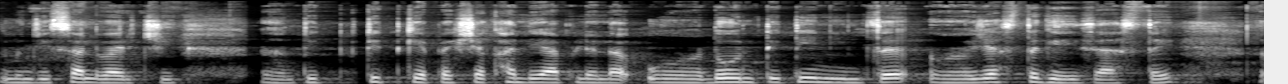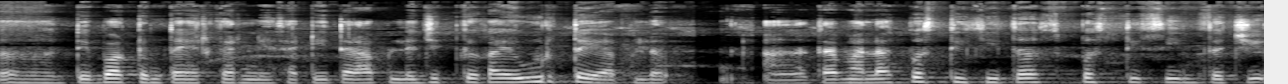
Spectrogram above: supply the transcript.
म्हणजे सलवारची तित तितक्यापेक्षा खाली आपल्याला दोन ते तीन इंच जास्त घ्यायचं असतं ते बॉटम तयार करण्यासाठी. तर आपलं जितकं काय उरतं आहे आपलं आता मला पस्तीस इंच पस्तीस इंचची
